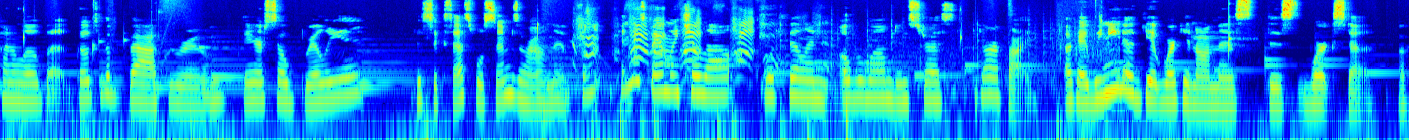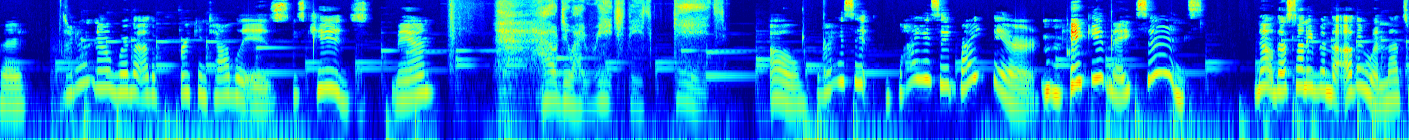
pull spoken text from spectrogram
Kind of low, but go to the bathroom. They are so brilliant. The successful Sims around them. Can, can this family chill out? We're feeling overwhelmed and stressed. You're fine. Okay, we need to get working on this this work stuff. Okay. I don't know where the other freaking tablet is. These kids, man. How do I reach these kids? Oh, why is it why is it right there? Make it make sense. No, that's not even the other one. That's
